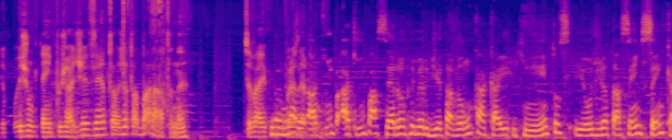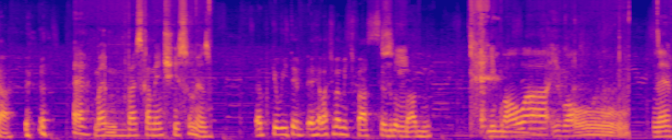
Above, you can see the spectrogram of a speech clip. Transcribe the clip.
depois de um tempo já de evento, ela já tá barata, né? Você vai, por Cara, exemplo. aqui, aqui em Passero no primeiro dia tava 1kk e 500 e hoje já tá 100, 100k. É, ba- basicamente isso mesmo. É porque o item é relativamente fácil de ser Sim. dropado. né? Igual a. Igual. Né?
